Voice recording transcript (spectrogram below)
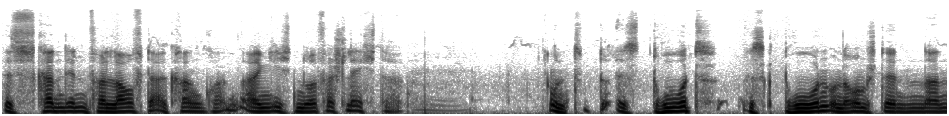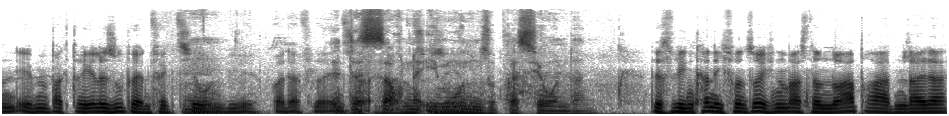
es kann den Verlauf der Erkrankung eigentlich nur verschlechtern. Und es droht, es drohen unter Umständen dann eben bakterielle Superinfektionen wie bei der Influenza. Das ist auch eine. Immunsuppression dann. Deswegen kann ich von solchen Maßnahmen nur abraten. Leider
